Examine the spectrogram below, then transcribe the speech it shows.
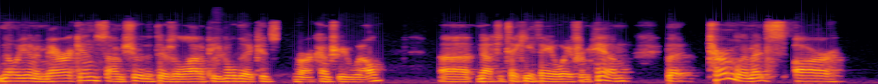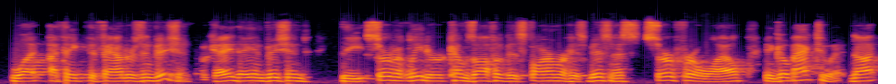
million Americans. I'm sure that there's a lot of people that could serve our country well. Uh, not to take anything away from him, but term limits are what I think the founders envisioned. Okay, they envisioned the servant leader comes off of his farm or his business, serve for a while, and go back to it, not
